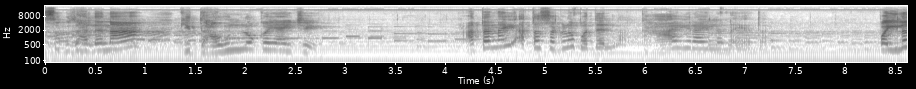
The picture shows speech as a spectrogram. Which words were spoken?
सुख झालं ना की धावून लोक यायचे. आता नाही आता सगळं बदललं काही राहिलं नाही आता. पहिलं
